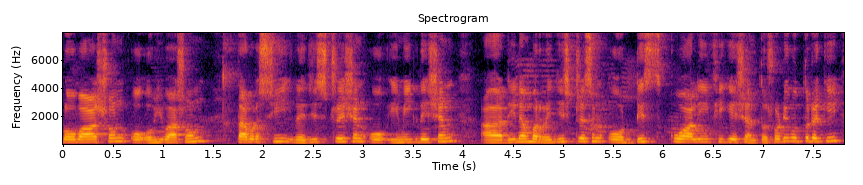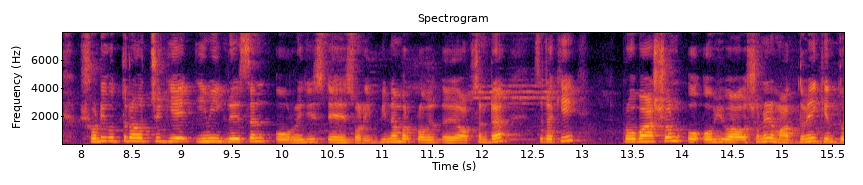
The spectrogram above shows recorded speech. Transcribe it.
প্রবাসন ও অভিবাসন। তারপরে সি রেজিস্ট্রেশন ও ইমিগ্রেশন আর ডি নাম্বার রেজিস্ট্রেশন ও ডিসকোয়ালিফিকেশন তো সঠিক উত্তরটা কি? সঠিক উত্তরটা হচ্ছে গিয়ে ইমিগ্রেশন ও রেজিস্ট্রে সরি বি নাম্বার অপশানটা সেটা কি? প্রবাসন ও অভিবাসনের মাধ্যমেই কিন্তু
